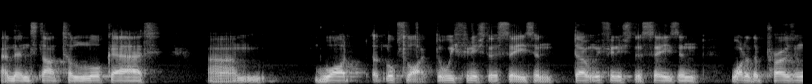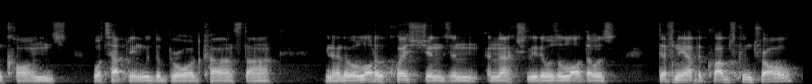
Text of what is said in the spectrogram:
and then start to look at um, what it looks like. Do we finish the season? Don't we finish the season? What are the pros and cons? What's happening with the broadcaster? You know, there were a lot of questions, and, and actually, there was a lot that was definitely out of the club's control,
